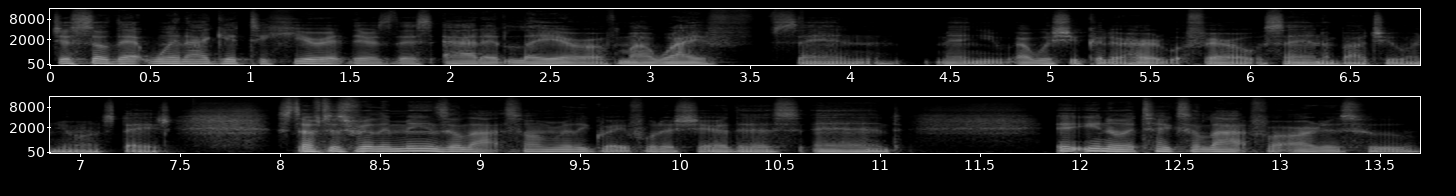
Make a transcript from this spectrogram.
just so that when I get to hear it, there's this added layer of my wife saying, "Man, you, I wish you could have heard what Pharoahe was saying about you when you're on stage." Stuff just really means a lot. So I'm really grateful to share this, and it, you know, it takes a lot for artists who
